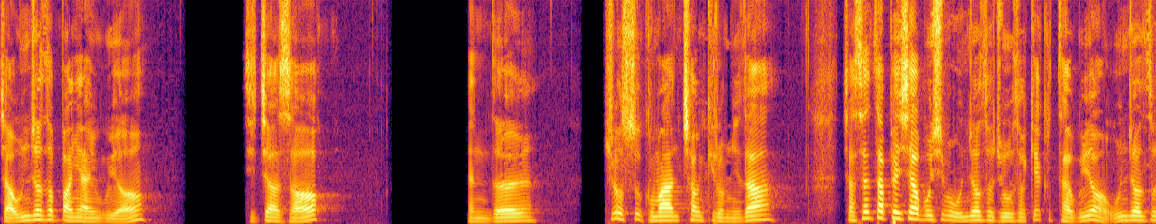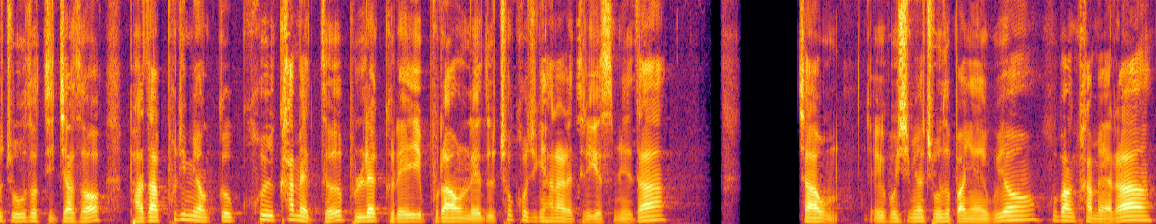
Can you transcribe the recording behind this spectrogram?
자, 운전석 방향이고요. 뒷좌석, 핸들, 키로수 9만 1000km입니다. 자, 센터페시아 보시면 운전석 조우석 깨끗하고요. 운전석 조우석 뒷좌석 바닥 프리미엄급 홀 카메트 블랙 그레이 브라운 레드 초코 중에 하나를 드리겠습니다. 자, 음, 여기 보시면 조우석 방향이고요. 후방 카메라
